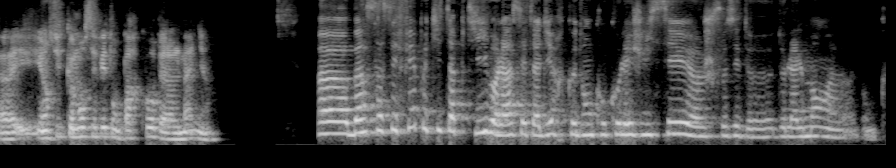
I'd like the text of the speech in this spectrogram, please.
et ensuite, comment s'est fait ton parcours vers l'Allemagne? Ben, ça s'est fait petit à petit, voilà, c'est-à-dire que donc au collège-lycée, je faisais de, l'allemand donc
